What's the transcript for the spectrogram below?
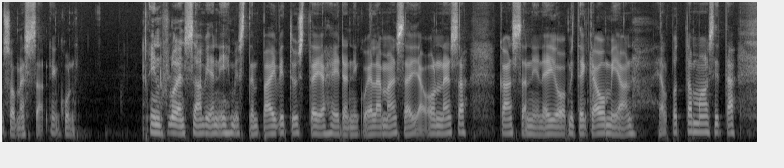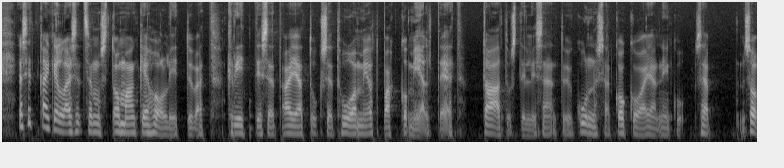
somessa niin kuin influenssaavien ihmisten päivitystä ja heidän niin kuin elämänsä ja onnensa kanssa, niin ei ole mitenkään omiaan helpottamaan sitä. Ja sitten kaikenlaiset semmoiset omaan kehoon liittyvät kriittiset ajatukset, huomiot, pakkomielteet taatusti lisääntyy, kun sä koko ajan niin kuin sä so,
